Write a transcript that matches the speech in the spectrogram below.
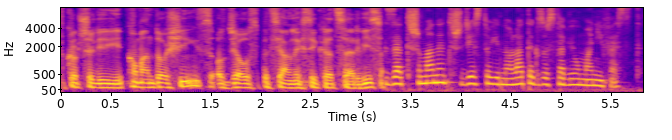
wkroczyli komandosi z oddziałów specjalnych Secret Service. Zatrzymany 31-latek zostawił manifest.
